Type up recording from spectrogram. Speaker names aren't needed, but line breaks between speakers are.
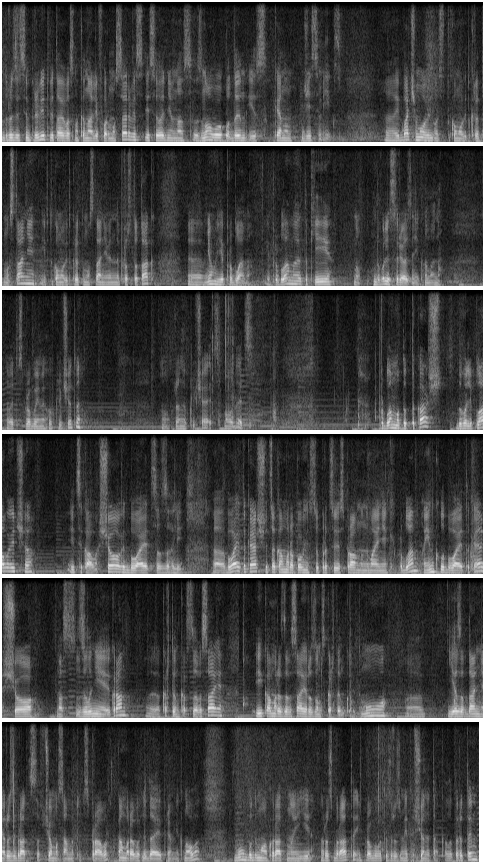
Друзі, всім привіт! Вітаю вас на каналі Formus Service. І сьогодні в нас знову один із Canon G7X. Е, Як бачимо, він ось в такому відкритому стані, і в такому відкритому стані він не просто так. Е, В нього є проблеми. І проблеми такі ну, доволі серйозні, як на мене. Давайте спробуємо його включити. Ну, вже не включається. Молодець. Проблема тут така, що доволі плаваюча і цікава, що відбувається взагалі. Е, Буває таке, що ця камера повністю працює справно, немає ніяких проблем. А інколи буває таке, що у нас зеленіє екран, е, картинка зависає, і камера зависає разом з картинкою. Тому е, є завдання розібратися, в чому саме тут справа. Камера виглядає прям як нова. Тому будемо акуратно її розбирати і пробувати зрозуміти, що не так. Але перед тим,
